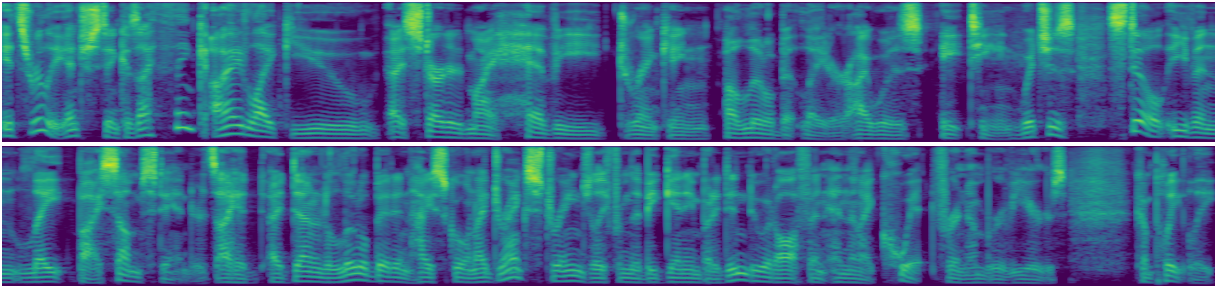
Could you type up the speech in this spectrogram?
it's really interesting because I think I, like you, I started my heavy drinking a little bit later. I was 18, which is still even late by some standards. I had I'd done it a little bit in high school and I drank strangely from the beginning, but I didn't do it often. And then I quit for a number of years completely.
